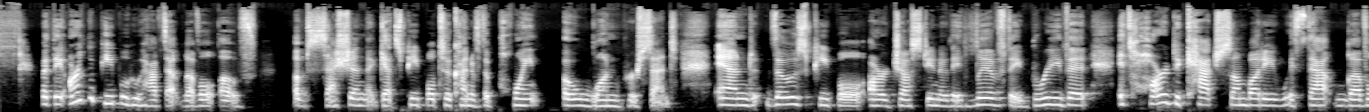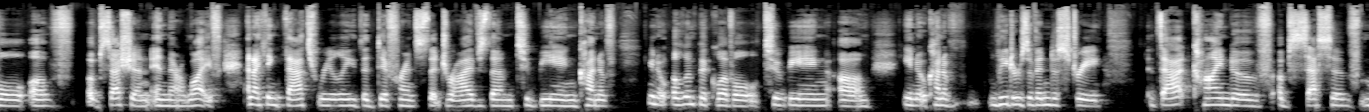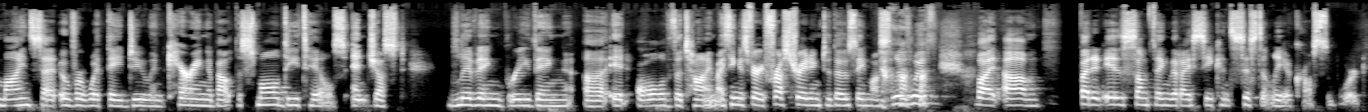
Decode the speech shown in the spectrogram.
But they aren't the people who have that level of obsession that gets people to kind of the point 0.01%. And those people are just, you know, they live, they breathe it. It's hard to catch somebody with that level of obsession in their life. And I think that's really the difference that drives them to being kind of, you know, Olympic level, to being, um, you know, kind of leaders of industry that kind of obsessive mindset over what they do and caring about the small details and just living, breathing uh, it all of the time. I think it's very frustrating to those they must live with, but um, but it is something that I see consistently across the board.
